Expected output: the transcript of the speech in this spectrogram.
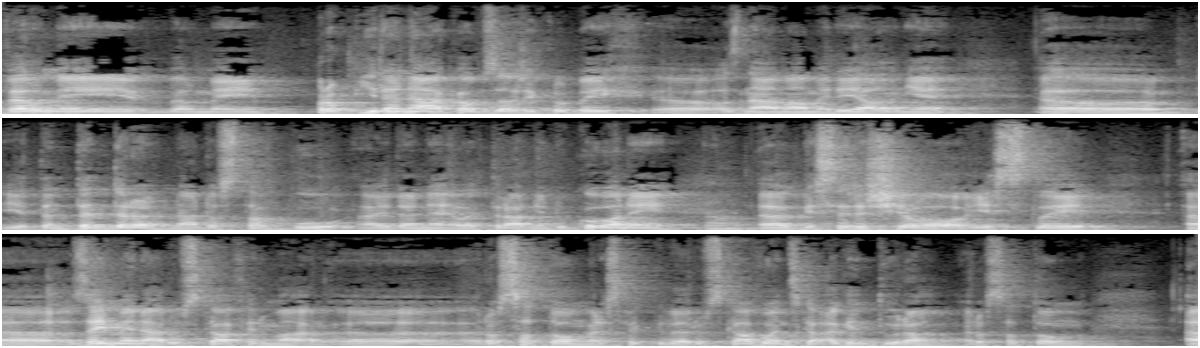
velmi, velmi propíraná kauza, řekl bych, a známá mediálně, je ten tender na dostavbu jedné elektrárny Dukovany, kdy se řešilo, jestli Eh, zejména ruská firma eh, Rosatom, respektive ruská vojenská agentura Rosatom, eh,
